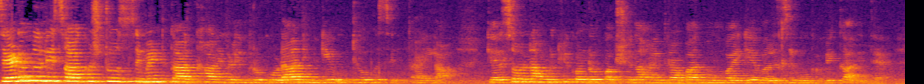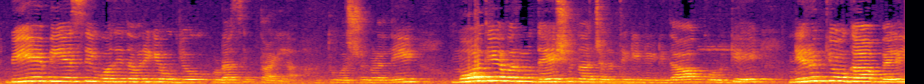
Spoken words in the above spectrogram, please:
ಸೇಡಂನಲ್ಲಿ ಸಾಕಷ್ಟು ಸಿಮೆಂಟ್ ಕಾರ್ಖಾನೆಗಳಿದ್ರೂ ಕೂಡ ನಿಮಗೆ ಉದ್ಯೋಗ ಸಿಗ್ತಾ ಇಲ್ಲ. ಕೆಲಸವನ್ನ ಹುಡುಕಿಕೊಂಡು ಪಕ್ಷದ ಹೈದರಾಬಾದ್, ಮುಂಬೈಗೆ ವಲಸೆ ಹೋಗಬೇಕಾಗಿದೆ. ಬಿಎ ಬಿಎಸ್ಸಿ ಓದಿದವರಿಗೆ ಉದ್ಯೋಗ ಕೂಡ ಸಿಗ್ತಾ ಇಲ್ಲ. ಹತ್ತು ವರ್ಷಗಳಲ್ಲಿ ಮೋದಿ ಅವರು ದೇಶದ ಜನತೆಗೆ ನೀಡಿದ ಕೊಡುಗೆ, ನಿರುದ್ಯೋಗ, ಬೆಲೆ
